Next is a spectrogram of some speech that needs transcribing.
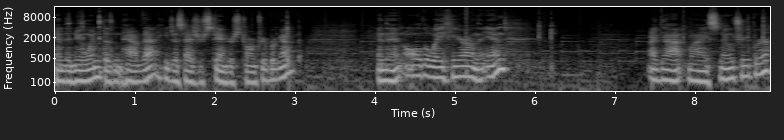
and the new one doesn't have that. He just has your standard Stormtrooper gun. And then all the way here on the end, I got my Snow Trooper.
